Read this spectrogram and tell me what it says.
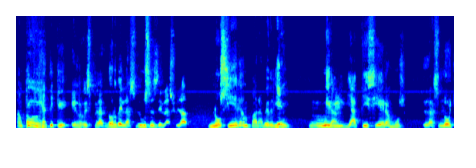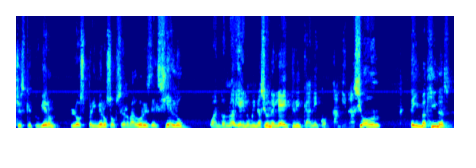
Aunque fíjate que el resplandor de las luces de la ciudad nos ciegan para ver bien. Mira, ya quisiéramos las noches que tuvieron los primeros observadores del cielo, cuando no había iluminación eléctrica ni contaminación. ¿Te imaginas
